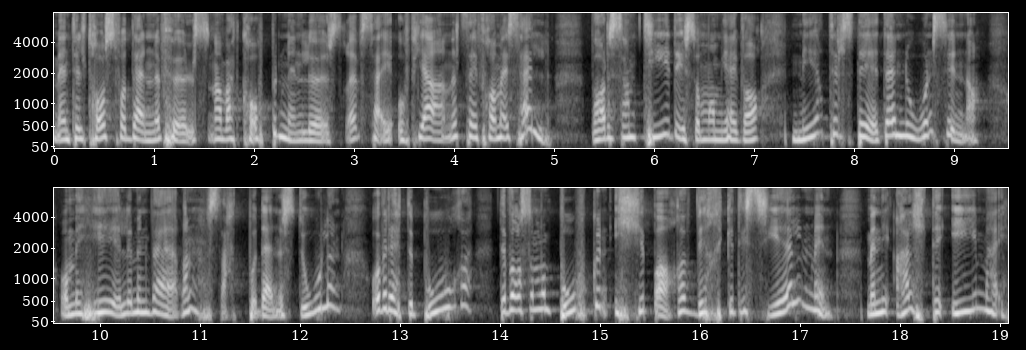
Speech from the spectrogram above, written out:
Men til tross for denne følelsen av at kroppen min løsrev seg og fjernet seg fra meg selv, var det samtidig som om jeg var mer til stede enn noensinne, og med hele min væren satt på denne stolen og ved dette bordet. Det var som om boken ikke bare virket i sjelen min, men i alt det i meg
